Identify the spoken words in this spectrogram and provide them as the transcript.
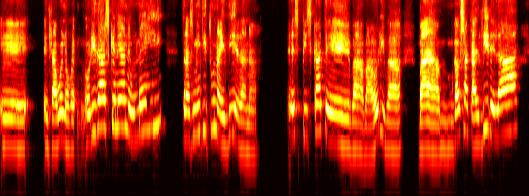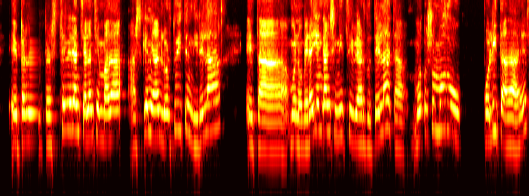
E, eta, bueno, hori da azkenean eumei transmititu nahi diedana ez pizkate, ba, ba, hori, ba, ba, gauza kaldirela, e, per, perseverantzia lantzen bada, azkenean lortu egiten direla, eta, bueno, beraien gan sinitzi behar dutela, eta oso modu polita da, ez?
